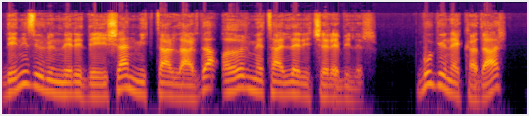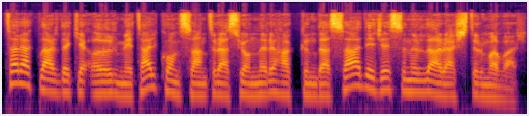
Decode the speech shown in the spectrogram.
deniz ürünleri değişen miktarlarda ağır metaller içerebilir. Bugüne kadar, taraklardaki ağır metal konsantrasyonları hakkında sadece sınırlı araştırma var.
